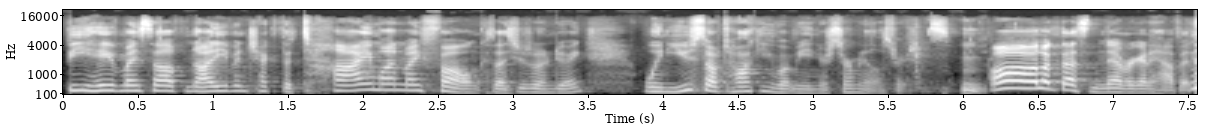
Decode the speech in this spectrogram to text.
Behave myself, not even check the time on my phone because that's usually what I'm doing. When you stop talking about me in your sermon illustrations. Hmm. oh, look, that's never going to happen.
